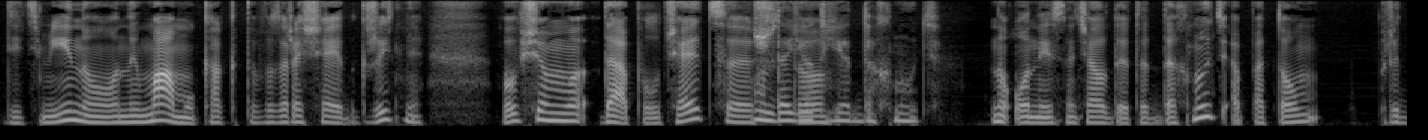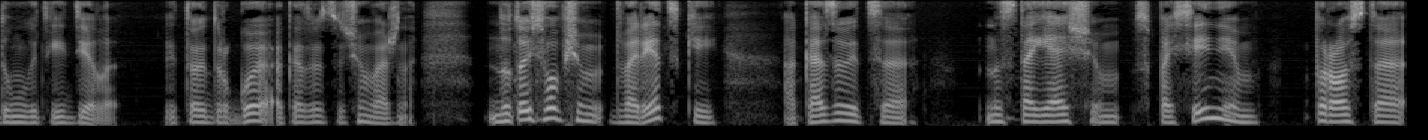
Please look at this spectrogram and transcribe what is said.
детьми, но он и маму как-то возвращает к жизни. В общем, да, получается, он что... Он дает ей отдохнуть. Ну, он ей сначала дает отдохнуть, а потом придумывает ей дело. И то, и другое оказывается очень важно. Ну, то есть, в общем, Дворецкий оказывается настоящим спасением просто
